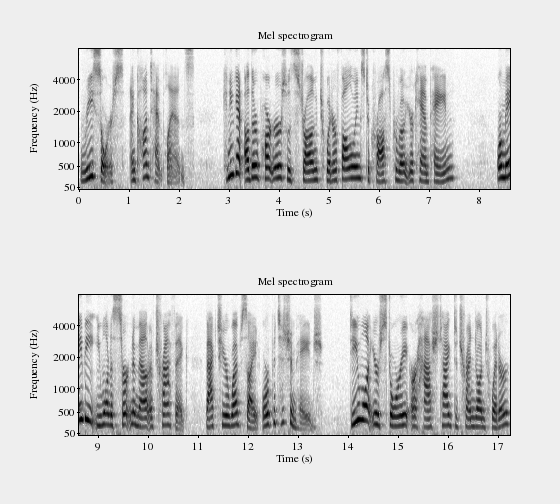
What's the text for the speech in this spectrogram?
resource, and content plans. Can you get other partners with strong Twitter followings to cross-promote your campaign? Or maybe you want a certain amount of traffic back to your website or petition page. Do you want your story or hashtag to trend on Twitter?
